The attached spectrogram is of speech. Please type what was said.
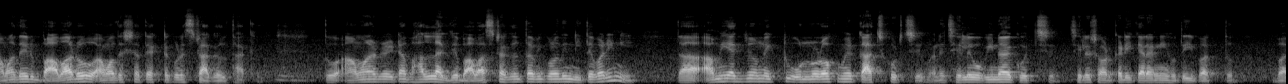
আমাদের বাবারও আমাদের সাথে একটা করে স্ট্রাগল থাকে। তো আমার এটা ভালো লাগছে বাবার স্ট্রাগল তো আমি কোনোদিন নিতে পারিনি। তা আমি একজন একটু অন্য রকমের কাজ করছে মানে ছেলে অভিনয় করছে ছেলে সরকারি কেরানি হতেই পারতো। বা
